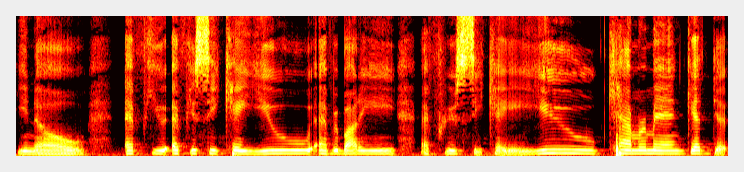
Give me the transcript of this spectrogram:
you know, F U F U C K U, everybody, F U C K U, cameraman, get the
